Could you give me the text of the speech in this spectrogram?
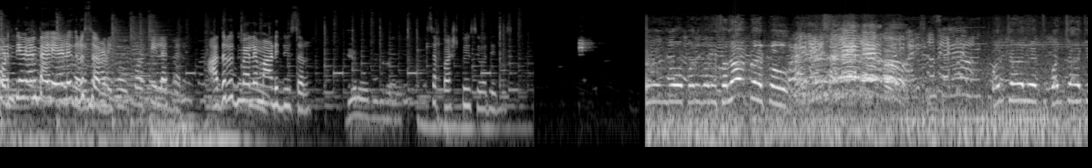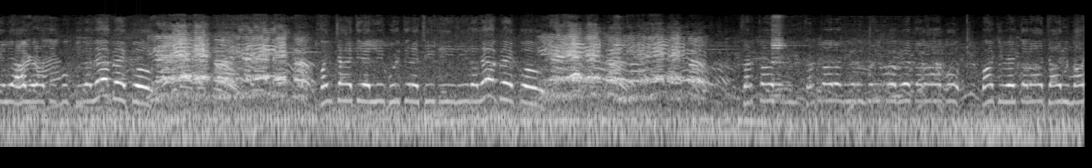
ಕೊಡ್ತೀವಿ ಅಂತ ಹೇಳಿದ್ರು ಸರ್. ಕೊಟ್ಟಿಲ್ಲ ಸರ್. ಅದ್ರದ ಮೇಲೆ ಮಾಡಿದ್ವಿ sir. Sir first P U C ಓದಿದ್ವಿ ಪರಿಗಣಿಸಲೇಬೇಕು. ಪಂಚಾಯತ್ ಪಂಚಾಯತಿಯಲ್ಲಿ ಹಾಜರಾತಿ ಇರಲೇಬೇಕು. ಪಂಚಾಯತಿಯಲ್ಲಿ ಗುರುತಿನ ಚೀಟಿ ನೀಡಲೇಬೇಕು. ಸರ್ಕಾರ ಸರ್ಕಾರ ನಿಗದಿಪಡಿಸುವ ವೇತನ ಹಾಗೂ ಬಾಕಿ ವೇತನ ಜಾರಿ ಮಾಡಿ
